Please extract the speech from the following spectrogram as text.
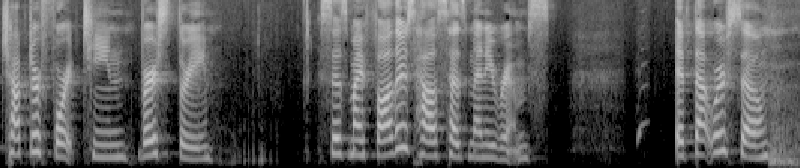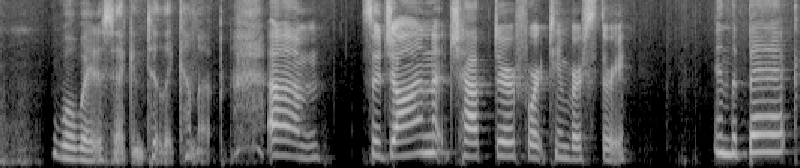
chapter 14, verse 3 says, My father's house has many rooms. If that were so, we'll wait a second till they come up. Um, so, John chapter 14, verse 3. In the back.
